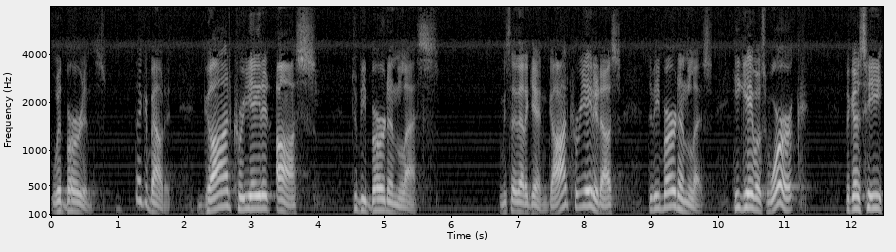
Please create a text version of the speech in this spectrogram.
with burdens. Think about it. God created us to be burdenless. Let me say that again. God created us to be burdenless. He gave us work because He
